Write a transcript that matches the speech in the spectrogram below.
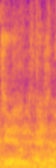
김윤희 우리 달사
